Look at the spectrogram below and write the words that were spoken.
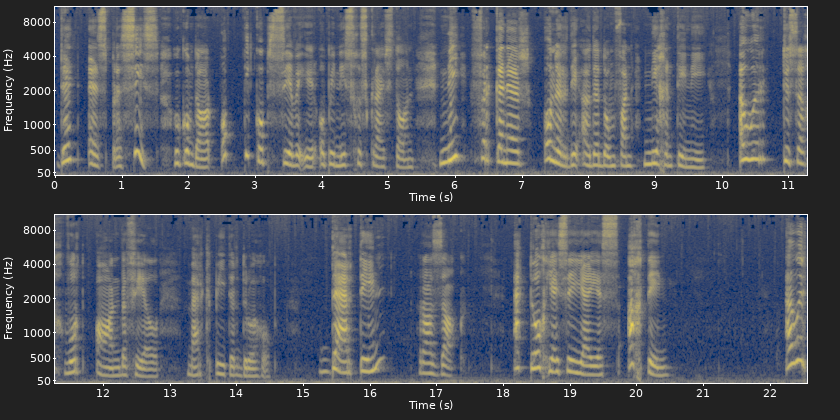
Dit is presies hoekom daar op die kop 7 uur op die nuus geskryf staan, nie vir kinders onder die ouderdom van 19 nie. Ouer toesig word aanbeveel, merk Pieter droog op. 13 Razak Ek dog jy sê jy is 18. Ouer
